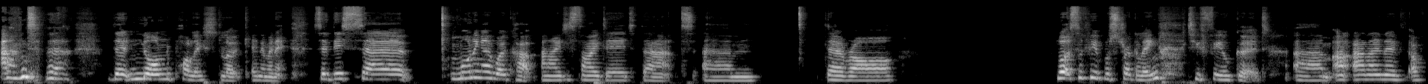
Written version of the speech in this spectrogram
and the the non-polished look in a minute. So this uh, morning, I woke up and I decided that um, there are lots of people struggling to feel good, um, and, and I know I've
